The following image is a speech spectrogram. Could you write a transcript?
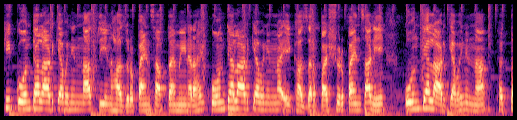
की कोणत्या लाडक्या बहिणींना तीन हजार रुपयांचा हप्ता मिळणार आहे? कोणत्या लाडक्या बहिणींना एक हजार पाचशे रुपयांचा आणि कोणत्या लाडक्या बहिणींना फक्त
